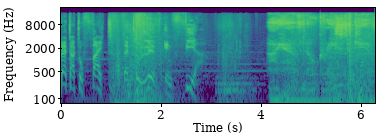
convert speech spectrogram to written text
Better to fight than to live in fear. I have no grace to give.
